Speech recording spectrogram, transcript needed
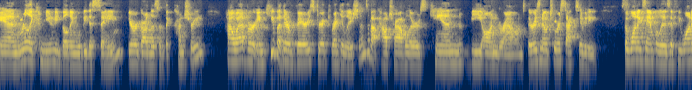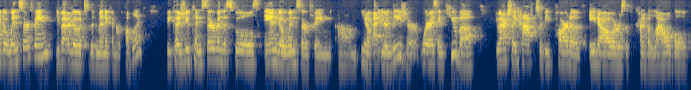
and really community building will be the same, regardless of the country. However, in Cuba, there are very strict regulations about how travelers can be on ground. There is no tourist activity. So, one example is if you want to go windsurfing, you better go to the Dominican Republic because you can serve in the schools and go windsurfing, um, you know, at your leisure. Whereas in Cuba, you actually have to be part of eight hours of kind of allowable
